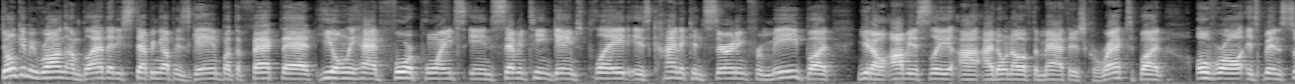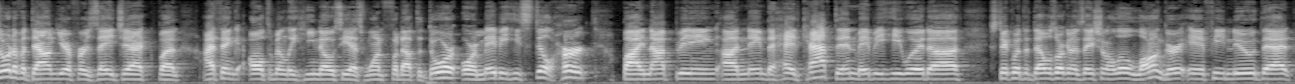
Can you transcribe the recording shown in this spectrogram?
Don't get me wrong, I'm glad that he's stepping up his game, but the fact that he only had four points in 17 games played is kind of concerning for me. But, you know, obviously, I, I don't know if the math is correct, but overall, it's been sort of a down year for Zajac, but I think ultimately he knows he has one foot out the door, or maybe he's still hurt by not being uh, named the head captain. Maybe he would uh, stick with the Devils organization a little longer if he knew that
